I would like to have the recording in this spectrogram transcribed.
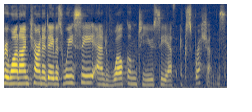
Everyone. I'm Charna Davis Weesey, and welcome to UCF Expressions.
